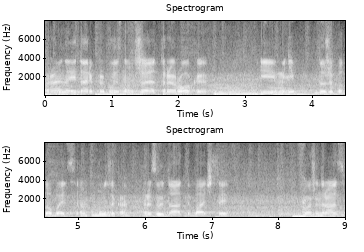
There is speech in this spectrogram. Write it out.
Граю на гітарі приблизно вже три роки, і мені дуже подобається музика, результати бачити. Кожен раз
